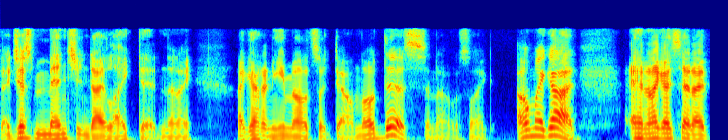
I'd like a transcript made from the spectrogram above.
I just mentioned I liked it, and then I I got an email that said download this, and I was like, oh my god. And like I said, I've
